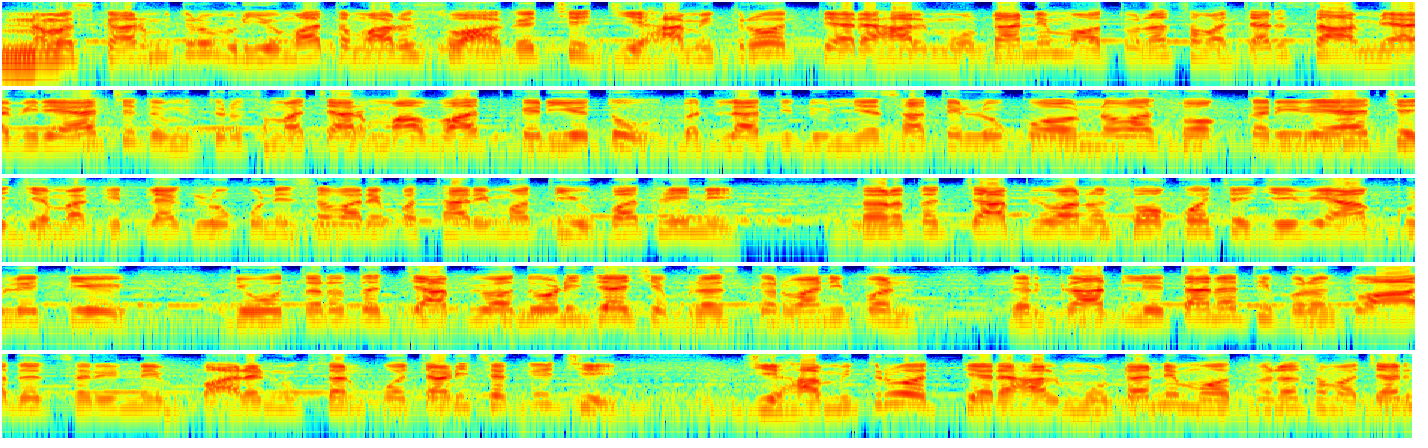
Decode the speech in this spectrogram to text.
નમસ્કાર મિત્રો, વિડીયોમાં તમારું સ્વાગત છે. જી હા મિત્રો, અત્યારે હાલ મોટા અને મહત્વના સમાચાર સામે આવી રહ્યા છે. તો મિત્રો, સમાચારમાં વાત કરીએ તો બદલાતી દુનિયા સાથે લોકો અવનવા શોખ કરી રહ્યા છે. જેમાં કેટલાક લોકોને સવારે પથારીમાંથી ઊભા થઈને તરત જ ચા પીવાનો શોખ હોય છે. જેવી આંખ ખુલે તે, તેઓ તરત જ ચા પીવા દોડી જાય છે. બ્રશ કરવાની પણ દરકાર લેતા નથી, પરંતુ આ આદત શરીરને ભારે નુકસાન પહોંચાડી શકે છે. જી હા મિત્રો, અત્યારે હાલ મોટા અને મહત્વના સમાચાર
